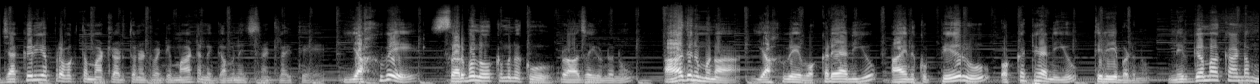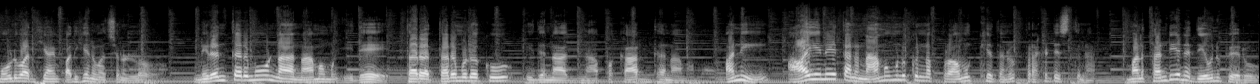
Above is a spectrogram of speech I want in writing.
జకరియా ప్రవక్త మాట్లాడుతున్నటువంటి మాటను గమనించినట్లయితే యహ్వే సర్వలోకమునకు రాజయుండును. ఆదినమున యహ్వే ఒక్కడే అనియు ఆయనకు పేరు ఒక్కటే అనియు తెలియబడును. నిర్గమకాండం మూడవ అధ్యాయం పదిహేను వచనంలో నిరంతరము నా నామము ఇదే తరతరములకు ఇది నా జ్ఞాపకార్థ నామము అని ఆయనే తన నామమునుకున్న ప్రాముఖ్యతను ప్రకటిస్తున్నారు. మన తండ్రి అనే దేవుని పేరు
